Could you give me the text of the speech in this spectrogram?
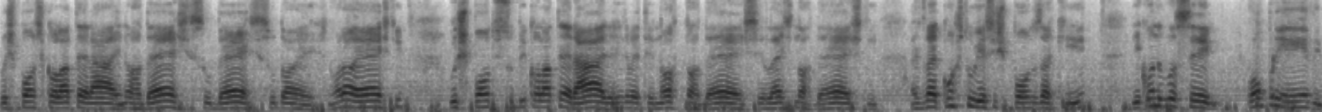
os pontos colaterais, nordeste, sudeste, sudoeste, noroeste, os pontos subcolaterais, a gente vai ter norte, nordeste, leste, nordeste. A gente vai construir esses pontos aqui e quando você compreende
